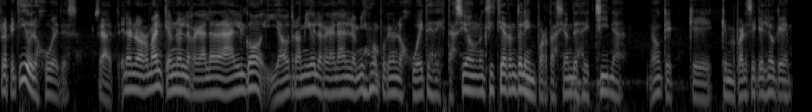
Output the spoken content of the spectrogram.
repetidos los juguetes. O sea, era normal que a uno le regalara algo y a otro amigo le regalaran lo mismo porque eran los juguetes de estación. No existía tanto la importación desde China, ¿no? que, que, me parece que es lo que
